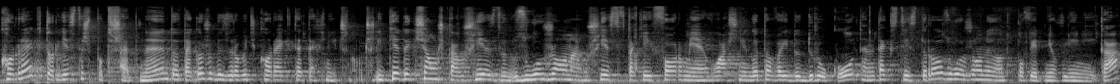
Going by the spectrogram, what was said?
korektor jest też potrzebny do tego, żeby zrobić korektę techniczną, czyli kiedy książka już jest złożona, już jest w takiej formie właśnie gotowej do druku, ten tekst jest rozłożony odpowiednio w linijkach,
